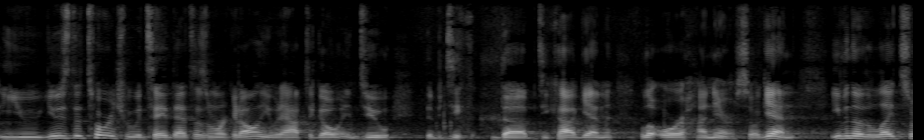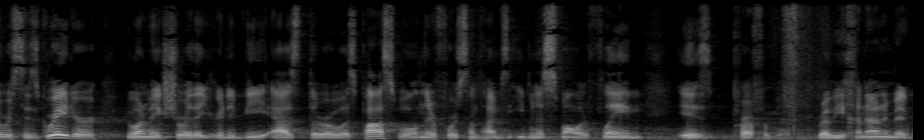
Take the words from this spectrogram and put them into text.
you use the torch, we would say that doesn't work at all. and You would have to go and do the, the bdika again, laor haner. So again, even though the light source is greater, you want to make sure that you're going to be as thorough as possible, and therefore sometimes even a smaller flame is preferable. Rabbi Chanan ben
